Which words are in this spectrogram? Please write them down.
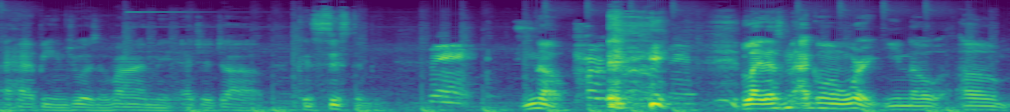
a happy and joyous environment at your job consistently. No. Like that's not gonna work you know? Um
